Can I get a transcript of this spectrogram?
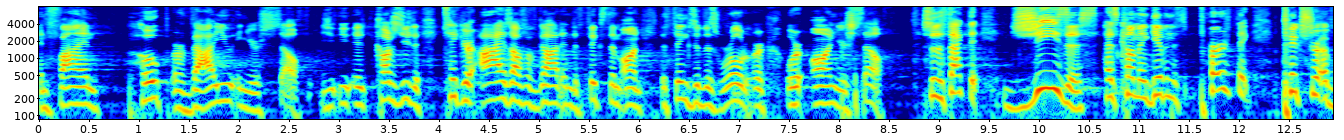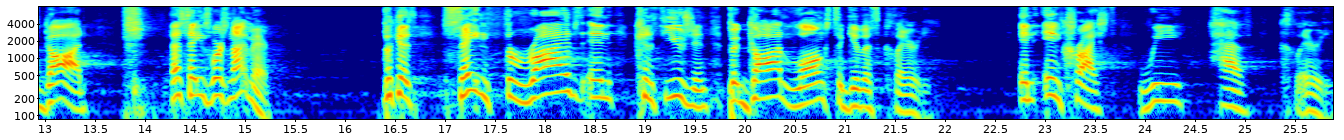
and find hope or value in yourself. You, you, it causes you to take your eyes off of God and to fix them on the things of this world or, or on yourself. So the fact that Jesus has come and given this perfect picture of God, that's Satan's worst nightmare. Because Satan thrives in confusion, but God longs to give us clarity. And in Christ, we have clarity.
